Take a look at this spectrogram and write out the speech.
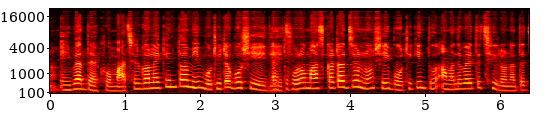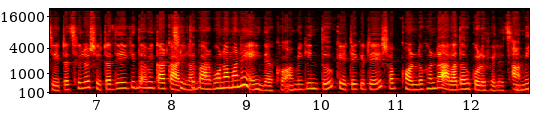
না। এইবার দেখো মাছের গলায় কিন্তু আমি বটিটা বসিয়েই দিই এত বড় মাছ কাটার জন্য সেই বটি কিন্তু আমাদের বাড়িতে ছিল না। তা যেটা ছিল সেটা দিয়ে কিন্তু আমি কাটতে পারব না মানে এই দেখো আমি কিন্তু কেটে কেটে সব খন্ড খন্ড আলাদাও করে ফেলেছি। আমি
